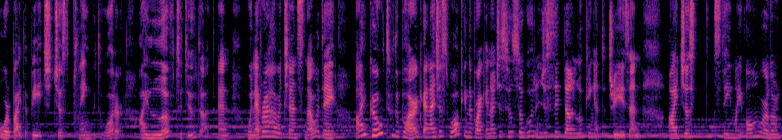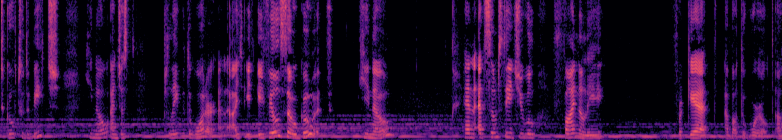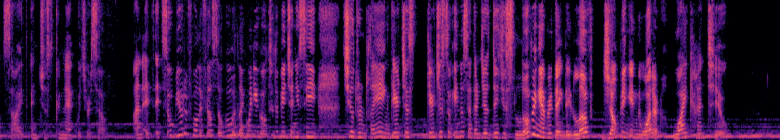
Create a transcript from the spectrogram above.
or by the beach just playing with the water. I love to do that. And whenever i have a chance nowadays I go to the park and I just walk in the park and I just feel so good and just sit down looking at the trees and I just stay in my own world or to go to the beach, you know, and just play with the water and I it, it feels so good, you know. And at some stage you will finally forget about the world outside and just connect with yourself and it, it's so beautiful. It feels so good. Like when you go to the beach and you see children playing they're just they're just so innocent. And just they're just loving everything. They love jumping in the water. Why can't you?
